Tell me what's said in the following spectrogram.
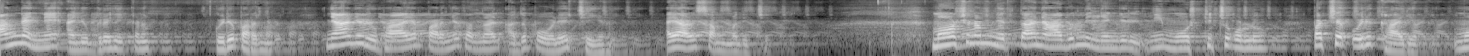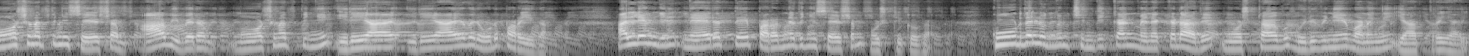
അങ്ങനെ അനുഗ്രഹിക്കണം. ഗുരു പറഞ്ഞു ഞാനൊരു ഉപായം പറഞ്ഞു തന്നാൽ അതുപോലെ ചെയ്യണം. അയാൾ സമ്മതിച്ചു. മോഷണം നിർത്താനാകുന്നില്ലെങ്കിൽ നീ മോഷ്ടിച്ചുകൊള്ളൂ. പക്ഷെ ഒരു കാര്യം മോഷണത്തിന് ശേഷം ആ വിവരം മോഷണത്തിന് ഇരയായ ഇരയായവരോട് പറയുക. അല്ലെങ്കിൽ നേരത്തെ പറഞ്ഞതിന് ശേഷം മോഷ്ടിക്കുക. കൂടുതലൊന്നും ചിന്തിക്കാൻ മെനക്കെടാതെ മോഷ്ടാവ് ഗുരുവിനെ വണങ്ങി യാത്രയായി.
